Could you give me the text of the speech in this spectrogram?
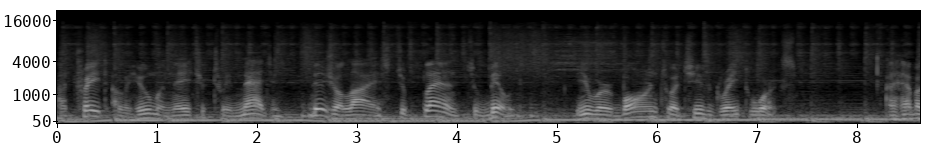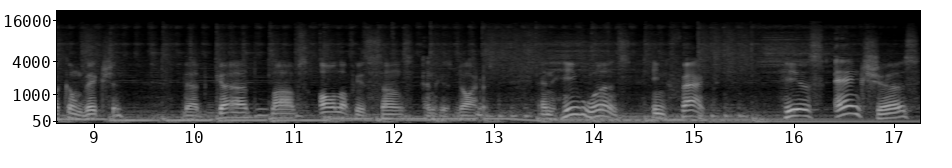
a trait of human nature to imagine, visualize, to plan, to build. You were born to achieve great works. I have a conviction that God loves all of His sons and His daughters, and He wants, in fact, He is anxious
